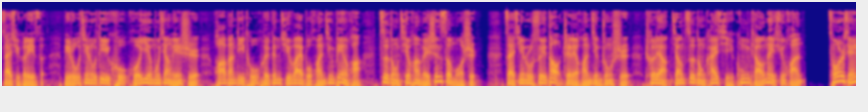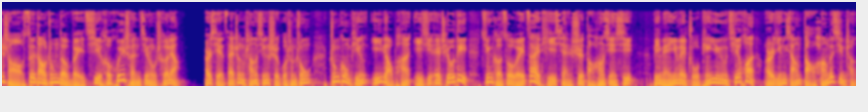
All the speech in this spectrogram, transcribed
再举个例子，比如进入地库或夜幕降临时，花瓣地图会根据外部环境变化自动切换为深色模式。在进入隧道这类环境中时，车辆将自动开启空调内循环，从而减少隧道中的尾气和灰尘进入车辆。而且在正常行驶过程中，中控屏、仪表盘以及 HUD 均可作为载体显示导航信息，避免因为主屏应用切换而影响导航的进程。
